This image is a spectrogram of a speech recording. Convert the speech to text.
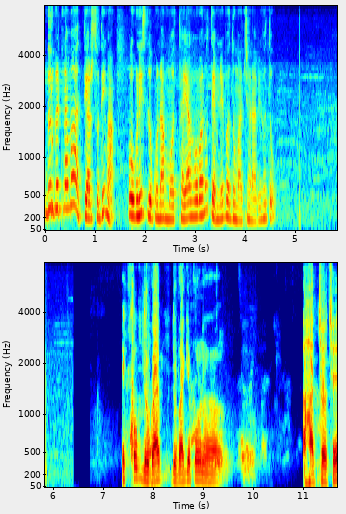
દુર્ઘટનામાં અત્યાર સુધીમાં ઓગણીસ લોકોના મોત થયા હોવાનું તેમણે વધુમાં જણાવ્યું હતું. એક ખૂબ દુર્ભાગ્ય દુર્ભાગ્યપૂર્ણ હાથો છે.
